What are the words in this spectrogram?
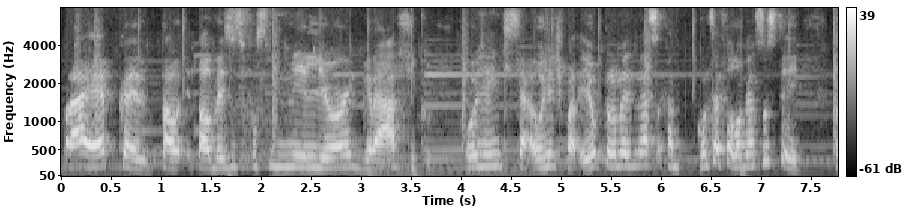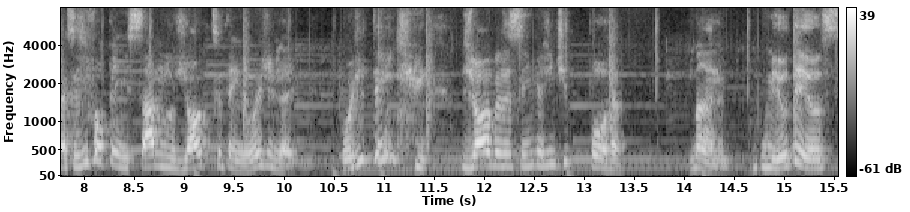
Pra época, tal, talvez isso fosse o melhor gráfico. Hoje a gente, hoje a gente, eu pelo menos nessa, quando você falou me assustei. Mas se a gente for pensar nos jogos que você tem hoje, velho, hoje tem jogos assim que a gente, porra, mano, meu Deus,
